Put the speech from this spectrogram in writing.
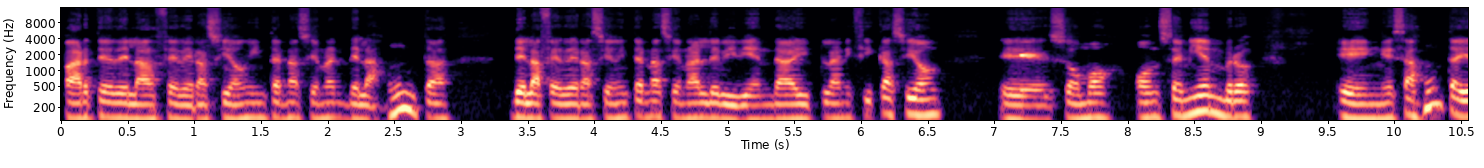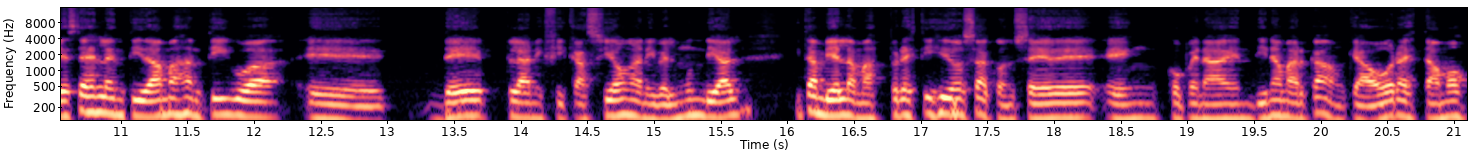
parte de la Federación Internacional de la Junta de la Federación Internacional de Vivienda y Planificación. Eh, somos 11 miembros en esa junta y esta es la entidad más antigua eh, de planificación a nivel mundial y también la más prestigiosa con sede en Copenhague, en Dinamarca, aunque ahora estamos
